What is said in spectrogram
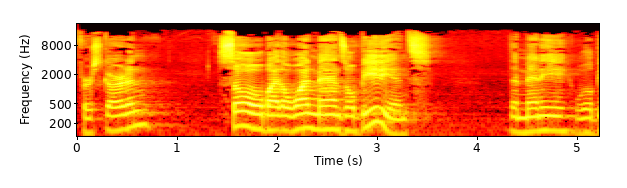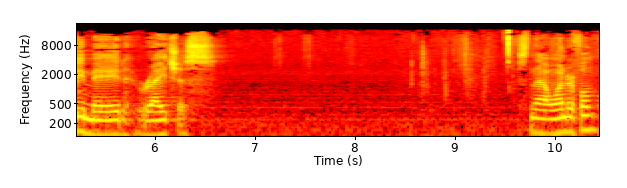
first garden, so by the one man's obedience the many will be made righteous. Isn't that wonderful?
